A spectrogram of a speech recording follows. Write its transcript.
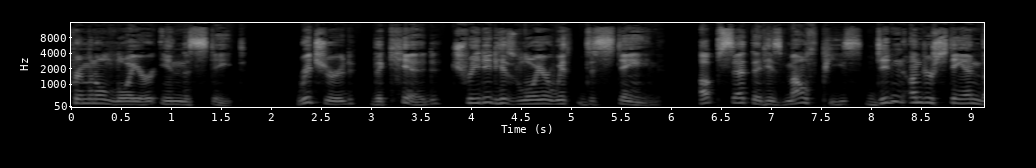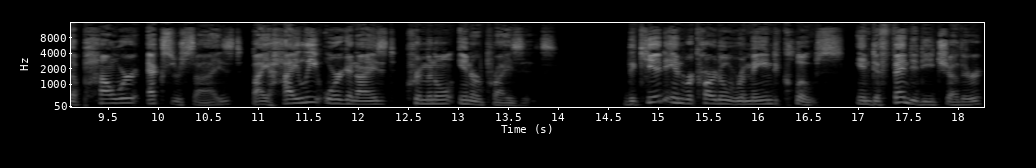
criminal lawyer in the state. Richard, the kid, treated his lawyer with disdain, upset that his mouthpiece didn't understand the power exercised by highly organized criminal enterprises. The kid and Ricardo remained close and defended each other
